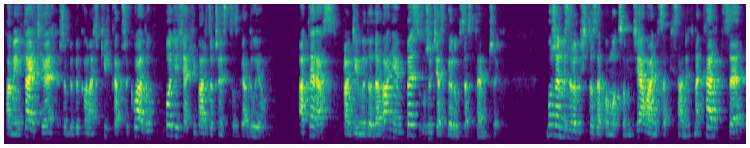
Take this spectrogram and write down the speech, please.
Pamiętajcie, żeby wykonać kilka przykładów, bo dzieciaki bardzo często zgadują. A teraz sprawdzimy dodawanie bez użycia zbiorów zastępczych. Możemy zrobić to za pomocą działań zapisanych na kartce.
